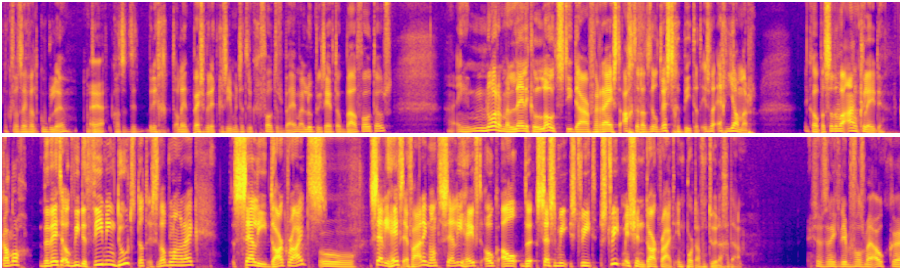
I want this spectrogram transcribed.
Ik was even aan het googlen. Want Ja. ik, had het dit bericht, alleen het persbericht gezien, maar er zitten natuurlijk geen foto's bij. Maar loopings heeft ook bouwfoto's. Een enorme lelijke loods die daar verrijst achter dat Wild Westgebied. Dat is wel echt jammer. Ik hoop dat ze er wel aankleden. Kan nog. We weten ook wie de theming doet. Dat is wel belangrijk. Sally Dark Rides. Oeh. Sally heeft ervaring, want Sally heeft ook al de Sesame Street Street Mission Dark Ride in Port Aventura gedaan. Ik zou denken, die hebben volgens mij ook eh,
